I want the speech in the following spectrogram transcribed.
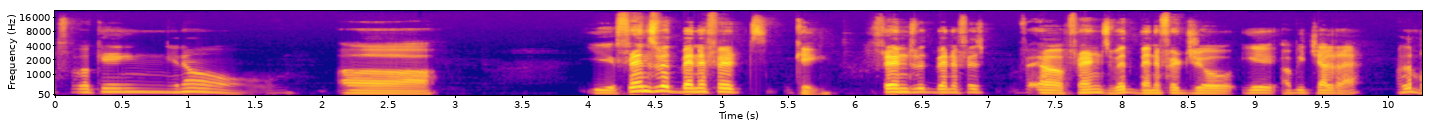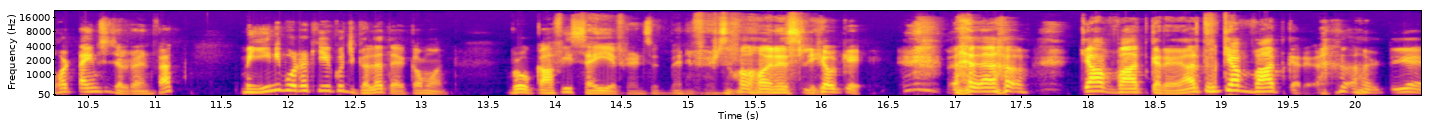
फकिंग यू नो ये फ्रेंड्स विद बेनिफिट्स के। Friends with benefit friends with benefit जो ये अभी चल रहा है मतलब बहुत टाइम से चल रहा है इनफैक्ट मैं ये नहीं बोल रहा कि ये कुछ गलत है कम ऑन ब्रो काफ़ी सही है friends with benefits honestly okay क्या बात करे यार? तुम क्या बात करे ठीक है।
